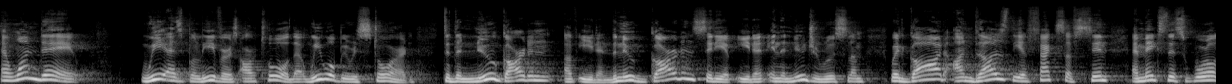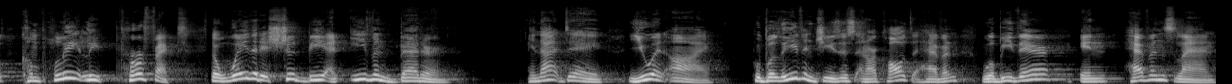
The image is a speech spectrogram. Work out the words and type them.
And one day, we as believers are told that we will be restored to the new Garden of Eden, the new garden city of Eden in the New Jerusalem, where God undoes the effects of sin and makes this world completely perfect, the way that it should be, and even better. In that day, you and I who believe in Jesus and are called to heaven will be there in heaven's land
